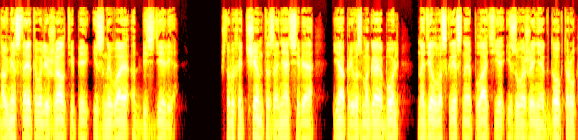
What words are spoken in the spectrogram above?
но вместо этого лежал теперь, изнывая от безделья. Чтобы хоть чем-то занять себя, я, превозмогая боль, надел воскресное платье из уважения к доктору,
